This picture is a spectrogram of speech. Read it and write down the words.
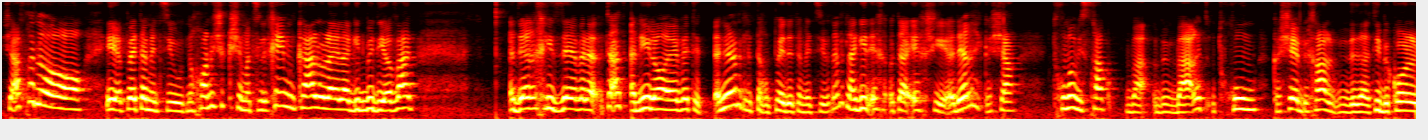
שאף אחד לא ייפה את המציאות. נכון שכשמצליחים, קל אולי להגיד בדיעבד, הדרך היא זה, ואת יודעת, אני לא אוהבת, את, אני לא אוהבת לטרפד את המציאות, אני אוהבת להגיד איך, אותה איך שהיא. הדרך היא קשה. תחום המשחק בארץ הוא תחום קשה בכלל, לדעתי בכל,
